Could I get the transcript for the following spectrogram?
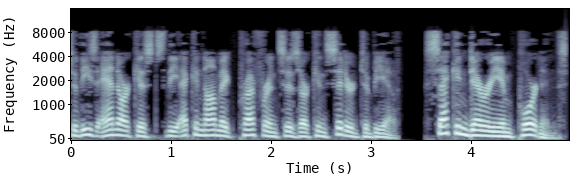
to these anarchists the economic preferences are considered to be of secondary importance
